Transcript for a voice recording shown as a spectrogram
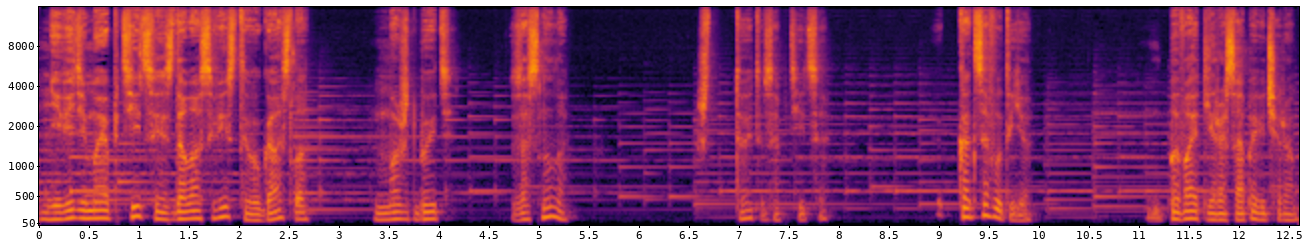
Невидимая птица издала свист и угасла. Может быть, заснула? Что это за птица? Как зовут ее? Бывает ли роса по вечерам?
